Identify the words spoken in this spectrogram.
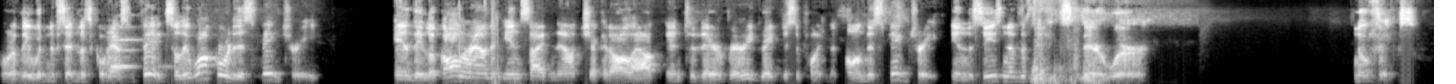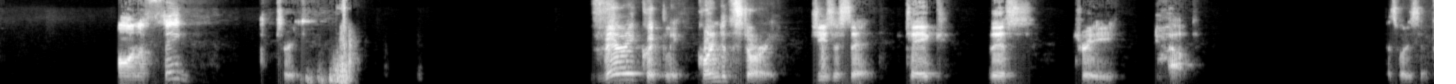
Or they wouldn't have said, let's go have some figs. So they walk over to this fig tree and they look all around it, inside and out, check it all out. And to their very great disappointment, on this fig tree, in the season of the figs, there were no figs. On a fig tree. Very quickly, according to the story, Jesus said, Take this tree out. That's what he said.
